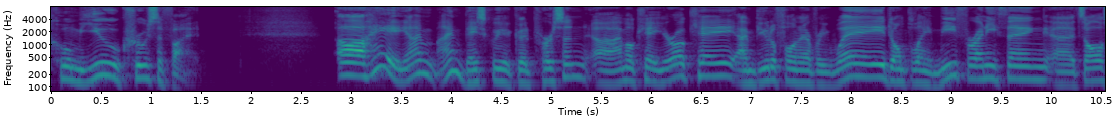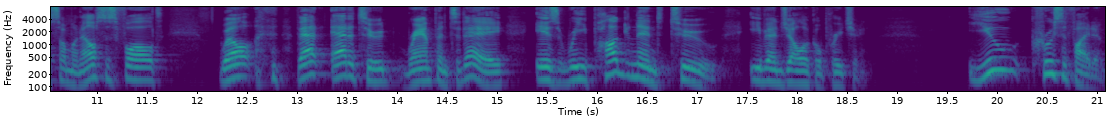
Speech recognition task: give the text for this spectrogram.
whom you crucified. Uh, hey, I'm, I'm basically a good person. Uh, I'm okay. You're okay. I'm beautiful in every way. Don't blame me for anything. Uh, it's all someone else's fault. Well, that attitude, rampant today, is repugnant to evangelical preaching. You crucified him.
